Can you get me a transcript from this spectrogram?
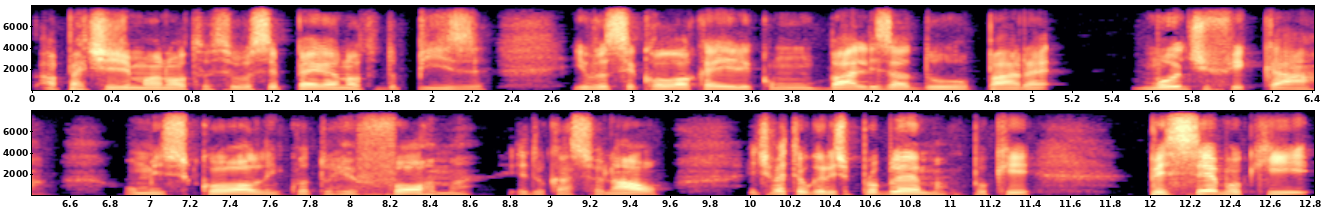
a partir de uma nota, se você pega a nota do PISA e você coloca ele como um balizador para modificar uma escola enquanto reforma educacional, a gente vai ter um grande problema, porque percebam que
